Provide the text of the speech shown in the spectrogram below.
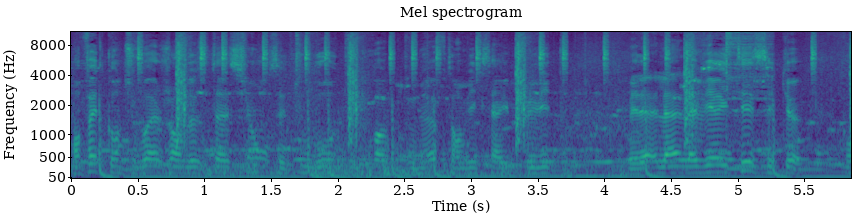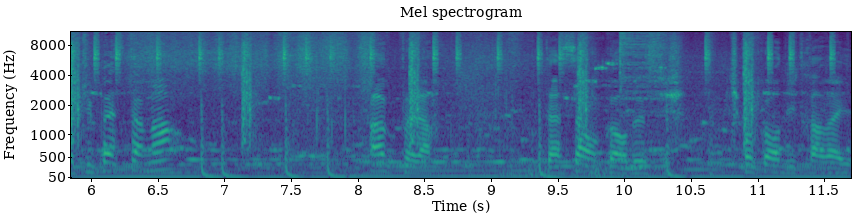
En fait, quand tu vois ce genre de station, c'est tout beau, tout propre, tout neuf, t'as envie que ça aille plus vite. Mais la, vérité, c'est que quand tu passes ta main, hop là, t'as ça encore dessus. Tu as encore du travail.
